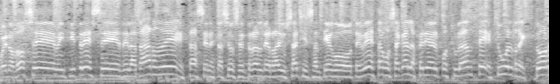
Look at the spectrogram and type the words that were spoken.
Bueno, 12, 23 eh, de la tarde, estás en Estación Central de Radio Sachi Santiago TV. Estamos acá en la Feria del Postulante. Estuvo el rector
